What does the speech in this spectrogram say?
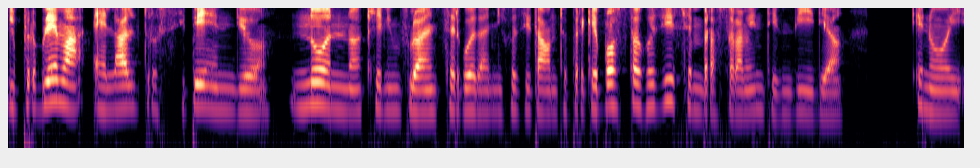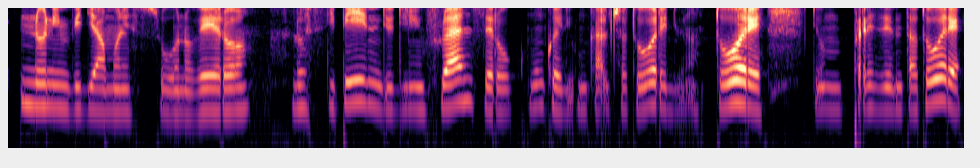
il problema è l'altro stipendio, non che l'influencer guadagni così tanto, perché posta così sembra solamente invidia. E noi non invidiamo nessuno, vero? lo stipendio di un influencer o comunque di un calciatore, di un attore, di un presentatore,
